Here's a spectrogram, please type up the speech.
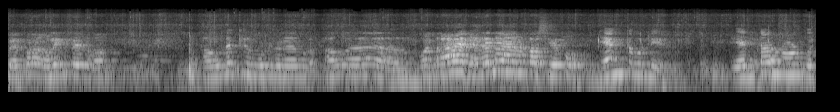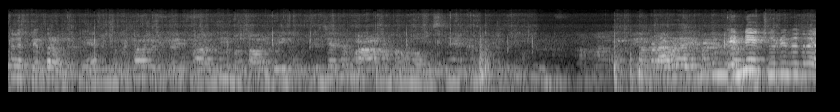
ಪೇಪರ್ ಅವಲಕ್ಕಿ ಪೇಪರ್ ಅವಲಕ್ಕಿ ಹುಡುಗರ ಅವ ಒಂಥರ ಬೇರೆನೇ ಆಗ್ಬಿಡ್ತಾವ ಶೇಪು ಹೆಂಗೆ ತಗೊಂಡಿ? ಎಂಥವ್ ನೋಡಿ ಗೊತ್ತಾಗ ಪೇಪರ್ ಅವಲಕ್ಕಿ. ನೀ ಬರ್ತಾವಲ್ರಿ ಜಕ ಭಾಳ ಮಾಡ್ತಾವ ಅವ್ರು ಸ್ನ್ಯಾಕ್ ಎಣ್ಣೆ ಚುರಿ ಬಿದ್ರೆ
